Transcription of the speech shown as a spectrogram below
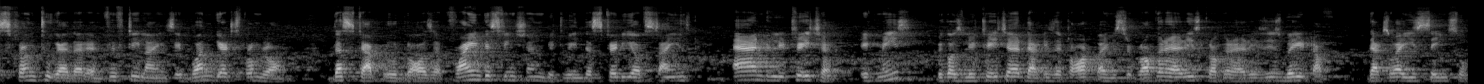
strung together and 50 lines. If one gets from wrong thus taplow draws a fine distinction between the study of science and literature it means because literature that is a taught by Mr. Crocker Harris, Crocker Harris is very tough. That's why he's saying so.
